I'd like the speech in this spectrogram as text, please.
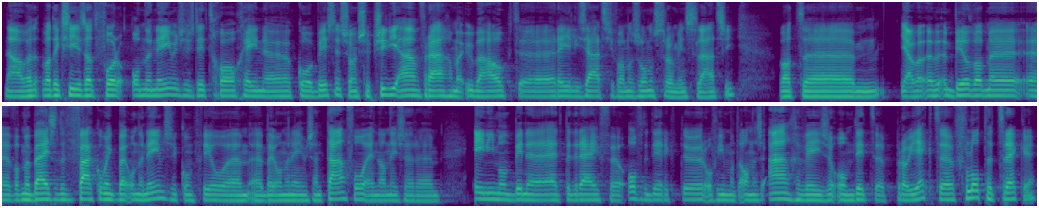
Nou, wat, wat ik zie is dat voor ondernemers is dit gewoon geen core business, zo'n subsidie aanvragen, maar überhaupt realisatie van een zonnestroominstallatie. Wat, uh, ja, een beeld wat me, uh, wat me bijzet. Vaak kom ik bij ondernemers. Ik kom veel um, bij ondernemers aan tafel. En dan is er um, één iemand binnen het bedrijf, of de directeur of iemand anders aangewezen om dit project vlot te trekken.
